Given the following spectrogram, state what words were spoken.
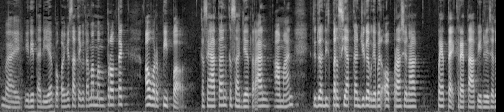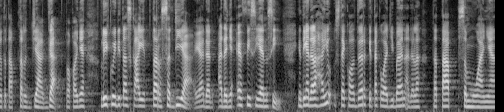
Baik, ini tadi ya pokoknya strategi utama memprotek our people. Kesehatan, kesejahteraan, aman. Itu sudah dipersiapkan juga bagaimana operasional PT Kereta Api Indonesia itu tetap terjaga. Pokoknya likuiditas KAI tersedia ya dan adanya efisiensi. Intinya adalah hayu stakeholder kita kewajiban adalah tetap semuanya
